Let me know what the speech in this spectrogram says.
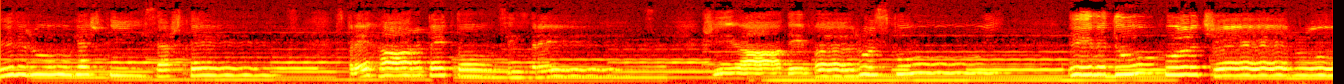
În rugă știi să aștepți, spre har pe toți îndreți, și adevărul spui în Duhul cerului.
